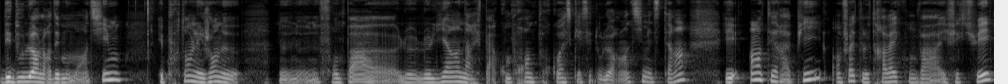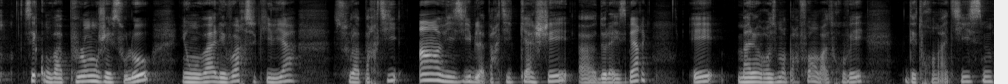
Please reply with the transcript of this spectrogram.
des douleurs lors des moments intimes, et pourtant les gens ne, font pas euh, le, lien, n'arrivent pas à comprendre pourquoi est-ce qu'il y a ces douleurs intimes, etc. Et en thérapie, en fait, le travail qu'on va effectuer, c'est qu'on va plonger sous l'eau et on va aller voir ce qu'il y a sous la partie invisible, la partie cachée euh, de l'iceberg. Et malheureusement, parfois, on va trouver des traumatismes,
